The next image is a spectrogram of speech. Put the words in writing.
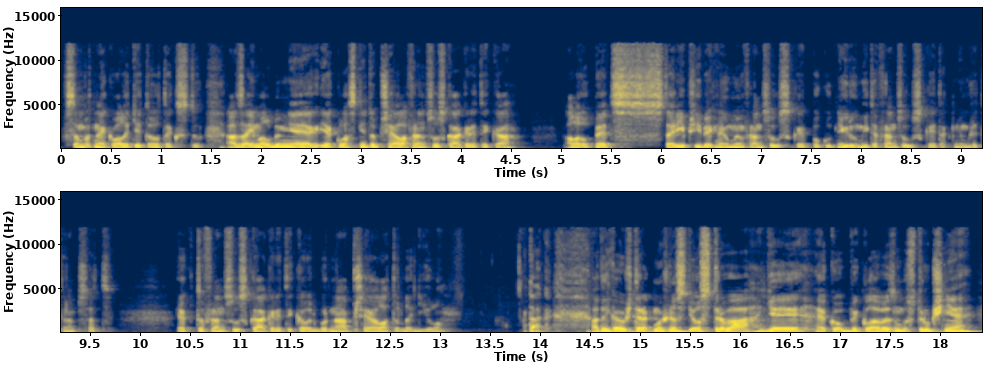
v samotné kvalitě toho textu. A zajímal by mě, jak, jak vlastně to přijala francouzská kritika, ale opět starý příběh neumím francouzsky. Pokud někdo umíte francouzsky, tak mě můžete napsat jak to francouzská kritika odborná přijala tohle dílo. Tak a teďka už teda k možnosti ostrova. Děj jako obvykle vezmu stručně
